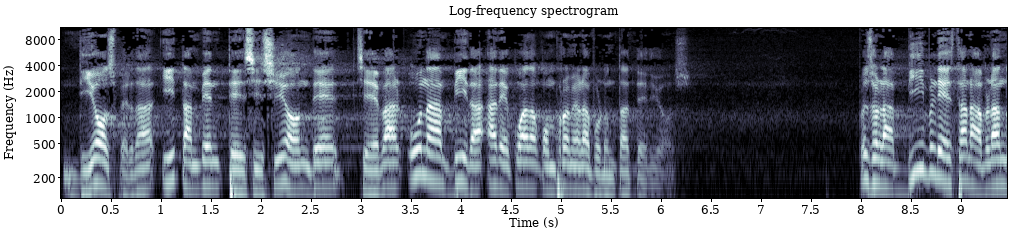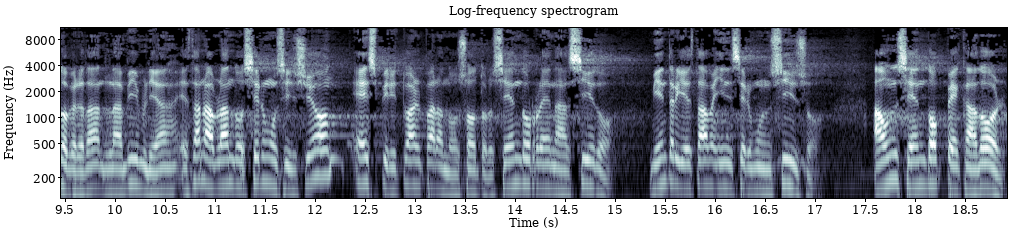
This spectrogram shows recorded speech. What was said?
Dios, ¿verdad? Y también decisión de llevar una vida adecuada conforme a la voluntad de Dios. Por eso la Biblia están hablando, ¿verdad? La Biblia están hablando circuncisión espiritual para nosotros, siendo renacido, mientras que estaba incircunciso aún siendo pecador,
